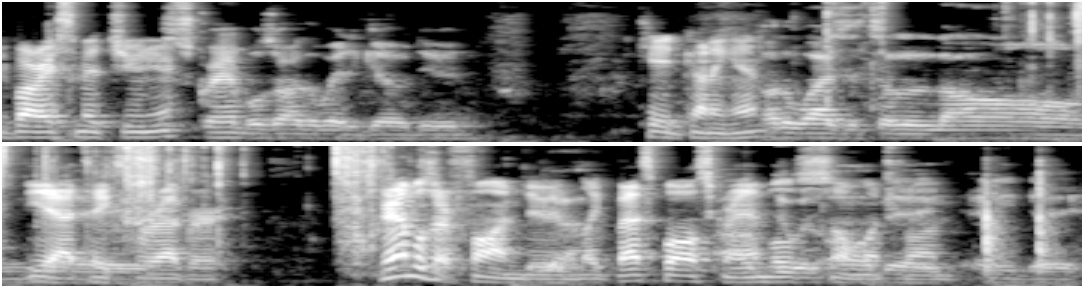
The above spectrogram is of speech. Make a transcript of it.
Jabari Smith Jr., Scrambles are the way to go, dude. Cade Cunningham. Otherwise, it's a long. Yeah, it takes forever. Scrambles are fun, dude. Yeah. Like best ball scrambles, so much day, fun. Any day.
